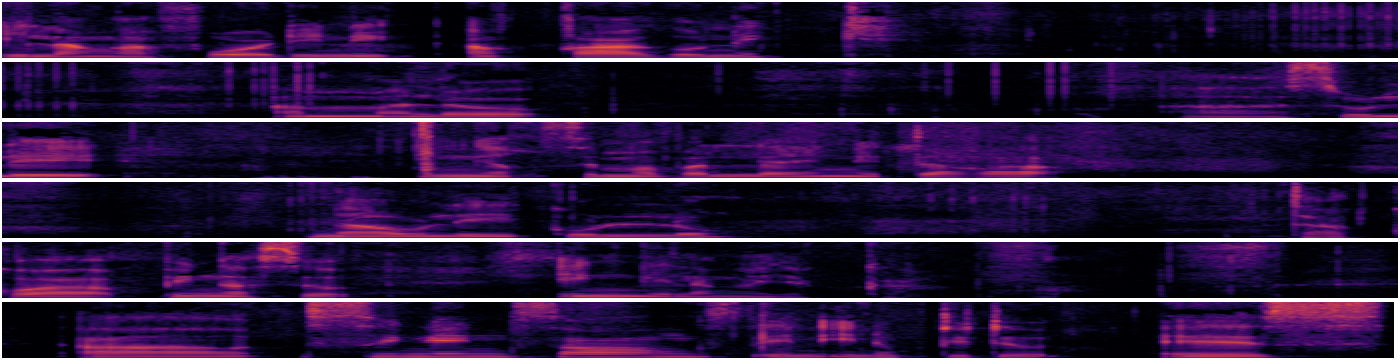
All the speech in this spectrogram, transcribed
ilanga fortinik aqqaagunik аммалу а сули ингерсимаваллаингитара наули куллу тааккуа пингасу Ingilangajakka. Uh, singing songs in Inuktitut is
